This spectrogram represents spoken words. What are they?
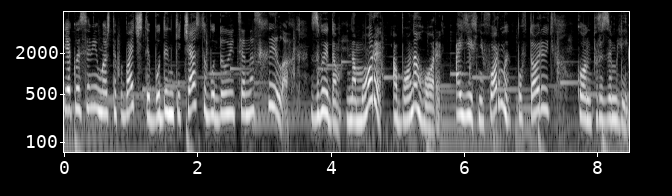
Як ви самі можете побачити, будинки часто будуються на схилах з видом на море або на гори, а їхні форми повторюють контур землі.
